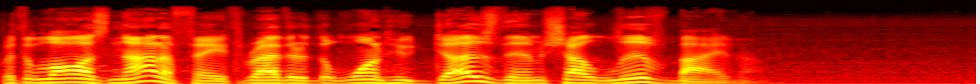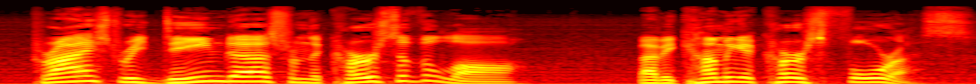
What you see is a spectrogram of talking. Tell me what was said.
But the law is not of faith, rather, the one who does them shall live by them. Christ redeemed us from the curse of the law by becoming a curse for us.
